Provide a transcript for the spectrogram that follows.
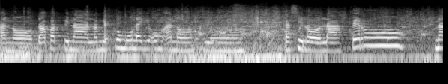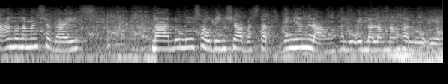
ano, dapat pinalamig ko muna yung, ano, yung kasirola. Pero, na ano naman siya guys. Nalulusaw din siya. Basta ganyan lang. Haluin na lang ng haluin.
